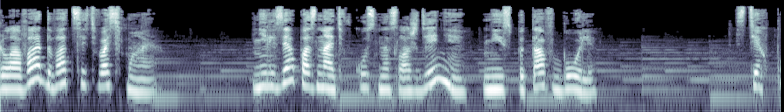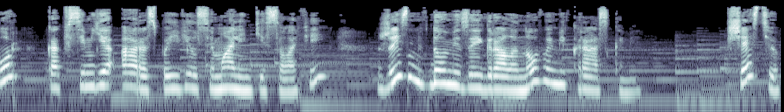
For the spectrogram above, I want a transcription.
Глава 28. Нельзя познать вкус наслаждения, не испытав боли. С тех пор, как в семье Арас появился маленький Солофей, жизнь в доме заиграла новыми красками. К счастью,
